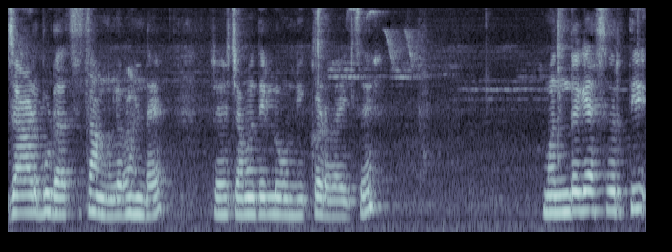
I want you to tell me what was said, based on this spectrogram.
जाड बुडाचं चांगलं भांडं आहे. तर ह्याच्यामध्ये लोणी कडवायचं आहे मंद गॅसवरती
